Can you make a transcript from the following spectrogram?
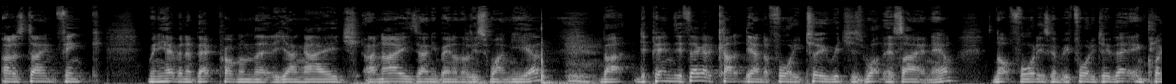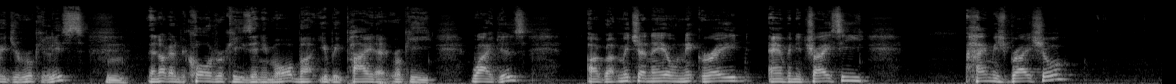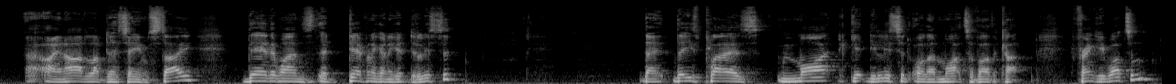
I just don't think when you're having a back problem at a young age. I know he's only been on the list one year, but depends if they're going to cut it down to 42, which is what they're saying now. It's not 40; it's going to be 42. That includes your rookie list. They're not going to be called rookies anymore, but you'll be paid at rookie wages. I've got Mitch O'Neill, Nick Reed, Anthony Treacy, Hamish Brayshaw uh, and I'd love to see him stay. They're the ones that are definitely going to get delisted. They, these players might get delisted or they might survive the cut. Frankie Watson,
